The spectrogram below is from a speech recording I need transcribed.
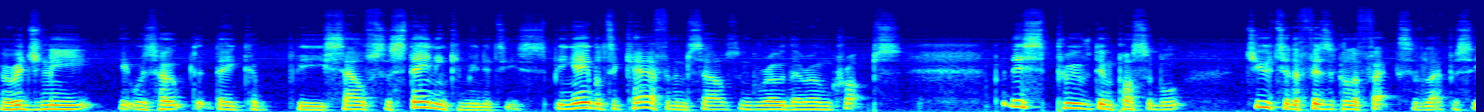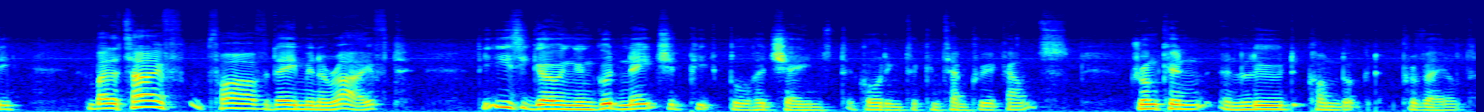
Originally, it was hoped that they could be self sustaining communities, being able to care for themselves and grow their own crops. But this proved impossible due to the physical effects of leprosy, and by the time Father Damien arrived, the easygoing and good natured people had changed, according to contemporary accounts. Drunken and lewd conduct prevailed.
